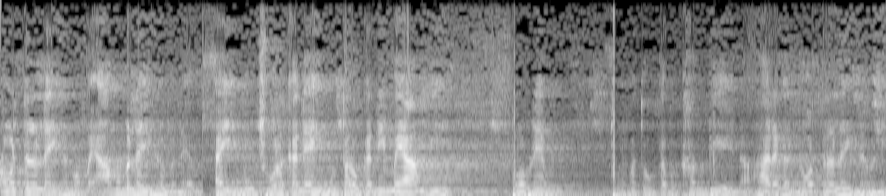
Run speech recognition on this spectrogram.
लोटना मैम लेने अमु सोलकनी अमु तौर मैम की प्रॉब्लम ꯃꯊꯧ ꯈꯪꯗꯦꯅ ꯍꯥꯏꯔꯒ ꯅꯣꯠꯇꯅ ꯂꯩꯈ꯭ꯔꯕꯅꯤ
